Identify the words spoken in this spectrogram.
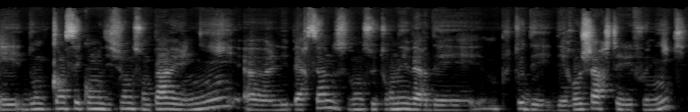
Et donc, quand ces conditions ne sont pas réunies, euh, les personnes vont se tourner vers des, plutôt des, des, recharges téléphoniques.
